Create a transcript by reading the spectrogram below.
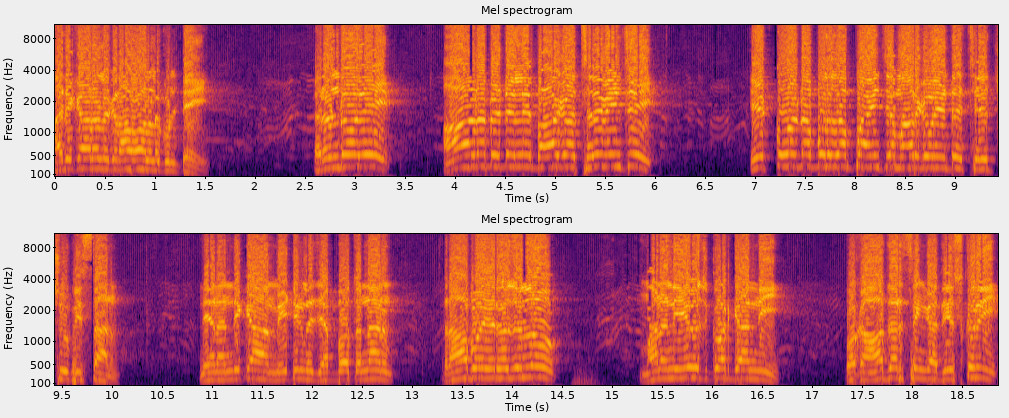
అధికారులకు రావాలనుకుంటే. రెండోది ఆడబిడ్డల్ని బాగా చదివించి ఎక్కువ డబ్బులు సంపాదించే మార్గం ఏంటో చేతి చూపిస్తాను. నేను అందుకే ఆ మీటింగ్లో చెప్పబోతున్నాను. రాబోయే రోజుల్లో మన నియోజకవర్గాన్ని ఒక ఆదర్శంగా తీసుకుని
